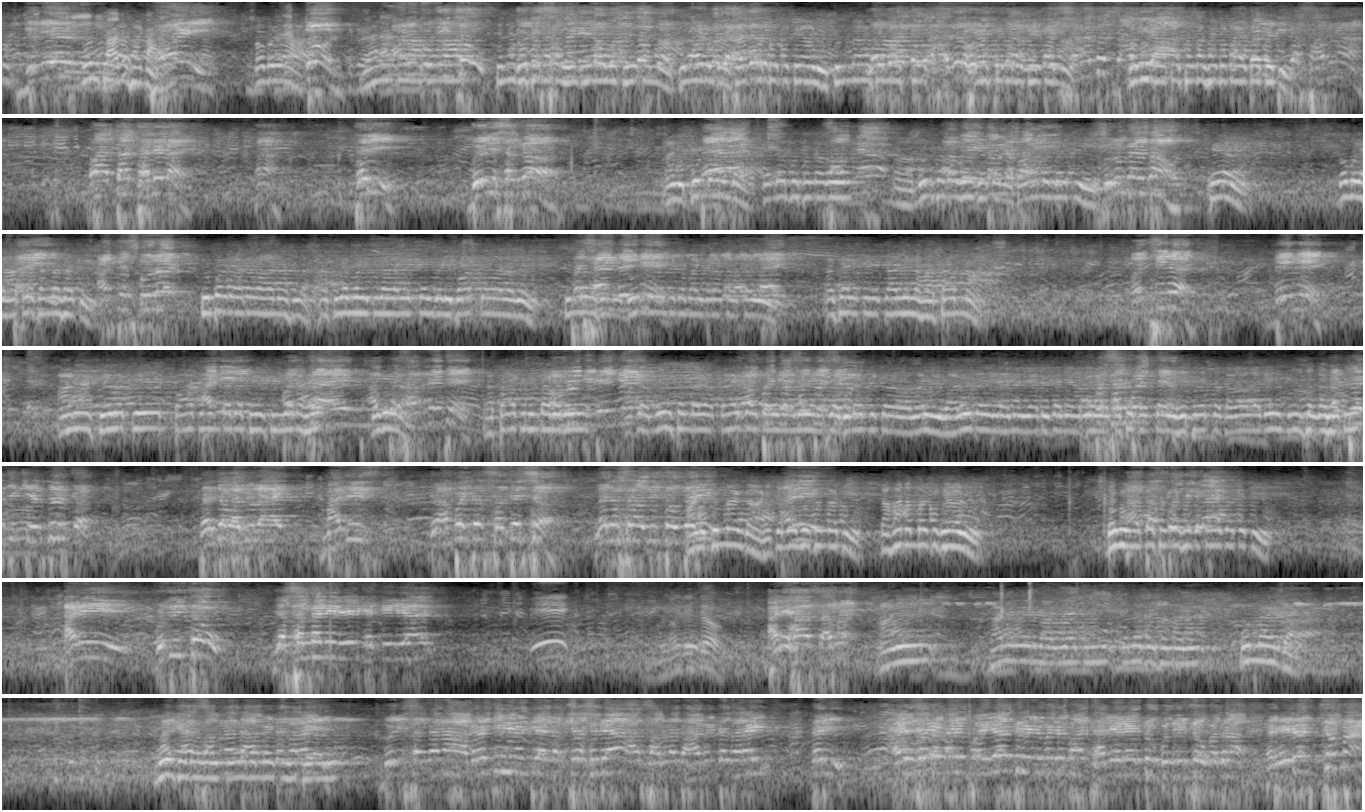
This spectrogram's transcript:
बघूया यानंतर आपल्याला हे खेळाडू खेळताना पुन्हा खेळाडू सुंदर अशा खेळताना बघूया आपल्या संघासाठी काय करते ती आता झालेला आहे तरी दोन्ही संघ आणि पुन्हा चंद्रपूर संघाकडून सुरू करत आहोत. खेळाडू बघूया आपल्या संघासाठी. सुपर डाटा वाहन असला असल्यामुळे तिला एक काही गडी बाद करावा लागेल. कमाई करता येईल अशा रीतीने चाललेला हा सामना. आणि शेवटचे पाच मिनिटाचा खेळ शिल्लक पंच आहे. बघूया. या पाच मिनिटामध्ये आपल्या मूळ संघाला काय करता येईल आणि आपल्या गुणांची कमाई वाढवता येईल आणि या ठिकाणी आपल्याला कसं जिंकता येईल हे प्रयत्न करावा लागेल मूळ संघासाठी. त्यांच्या बाजूला माजी ग्रामपंचायत सदस्य नरसरावजी आणि चौधरी. पुन्हा एकदा ह्याच्या मूळ संघाची दहा नंबरची खेळाडू. बघूया आपल्या संघासाठी काय करते ती? आणि गुजरी चौ या संघाने रेड घेतलेली आहे. आणि हा सामना आणि खाली वेळ मागण्याची संघाने पुन्हा एकदा. दोन्ही संघांना आग्रहाची विनंती आहे. लक्ष असू द्या. हा सामना दहा मिनिटाचा राहील तरी आणि अशा प्रकारे पहिल्याच रेडमध्ये बाद झालेला आहे तो गुजरी चौकाचा रेडर जमा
